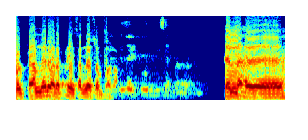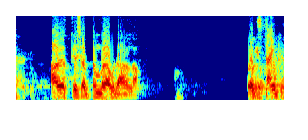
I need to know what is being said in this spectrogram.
ஒரு ஃபேமிலியோட வரப்ப நீங்க சந்தோஷம் போகலாம் தெரியல ஆகஸ்ட் செப்டம்பர் அப்படி ஆகலாம். ஓகே தேங்க்யூ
